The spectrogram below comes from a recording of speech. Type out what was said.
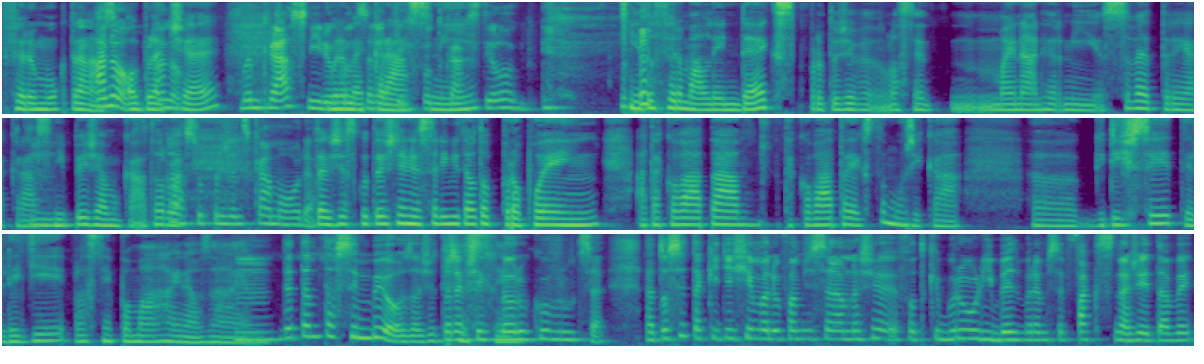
firmu, která nás Ano, obleče. ano. Budeme krásný Budeme dokonce na těch krásný. fotkách stylový. Je to firma Lindex, protože vlastně mají nádherný svetry a krásný Hmm. pyžamka a tohle. Taková super ženská móda. Takže skutečně mě se líbí to propojení a taková ta, taková ta, jak se tomu říká, eh, když si ty lidi vlastně pomáhají navzájem. Hmm, jde tam ta symbioza, že to jde všechno ruku v ruce. Na to se taky těším a doufám, že se nám naše fotky budou líbit, budeme se fakt snažit, aby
